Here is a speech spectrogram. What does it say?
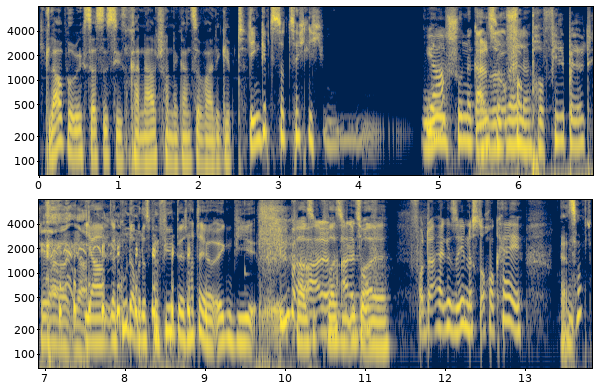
Ich glaube übrigens, dass es diesen Kanal schon eine ganze Weile gibt. Den gibt es tatsächlich wohl Ja. schon eine ganze Also Weile. vom Profilbild her, ja. Ja, na gut, aber das Profilbild hat er ja irgendwie quasi, Überall. quasi also überall. von daher gesehen ist doch okay. Ernsthaft?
